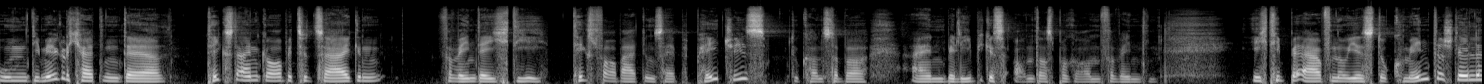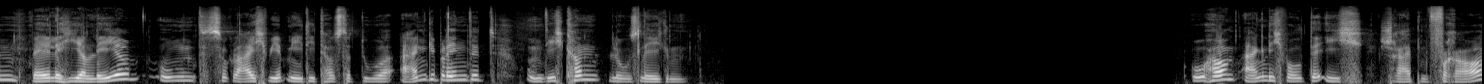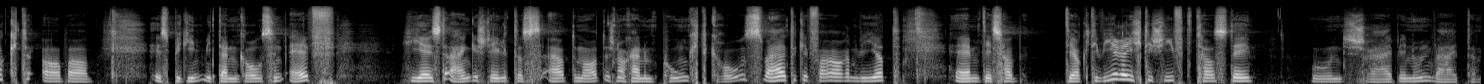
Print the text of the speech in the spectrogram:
Um die Möglichkeiten der Texteingabe zu zeigen, verwende ich die Textverarbeitungs-App Pages. Du kannst aber ein beliebiges anderes Programm verwenden. Ich tippe auf Neues Dokument erstellen, wähle hier leer und sogleich wird mir die Tastatur eingeblendet und ich kann loslegen. Oha, eigentlich wollte ich schreiben fragt, aber es beginnt mit einem großen F. Hier ist eingestellt, dass automatisch nach einem Punkt groß weitergefahren wird. Ähm, deshalb deaktiviere ich die Shift-Taste und schreibe nun weiter.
